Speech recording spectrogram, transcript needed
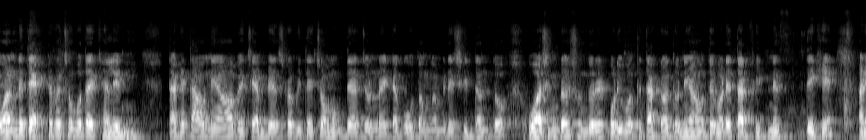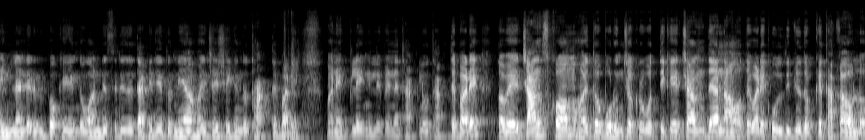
ওয়ান ডেতে একটা ম্যাচও বোধহয় খেলেনি। তাকে তাও নেওয়া হবে চ্যাম্পিয়ন্স ট্রফিতে চমক দেওয়ার জন্য। এটা গৌতম গম্ভীরের সিদ্ধান্ত। ওয়াশিংটন সুন্দরের পরিবর্তে তাকে হয়তো নেওয়া হতে পারে। তার ফিটনেস দেখে। আর ইংল্যান্ডের বিপক্ষে কিন্তু ওয়ানডে সিরিজে তাকে যেহেতু নেওয়া হয়েছে, সে কিন্তু থাকতে পারে। মানে প্লেইং ইলেভেনে থাকলেও থাকতে পারে। তবে চান্স কম, হয়তো বরুণ চক্রবর্তীকে চান্স দেওয়া নাও হতে পারে, কুলদীপ যাদবকে থাকা হলো।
